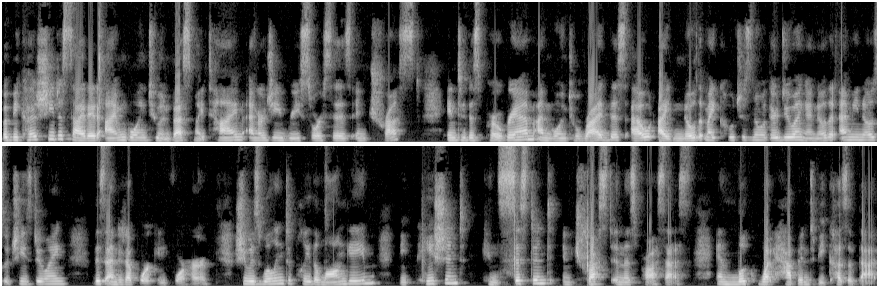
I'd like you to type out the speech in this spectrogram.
But because she decided I'm going to invest my time, energy, resources, and trust into this program, I'm going to ride this out. I know that my coaches know what they're doing. I know that Emmie knows what she's doing. This ended up working for her. She was willing to play the long game, be patient, consistent, and trust in this process. And look what happened because of that,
